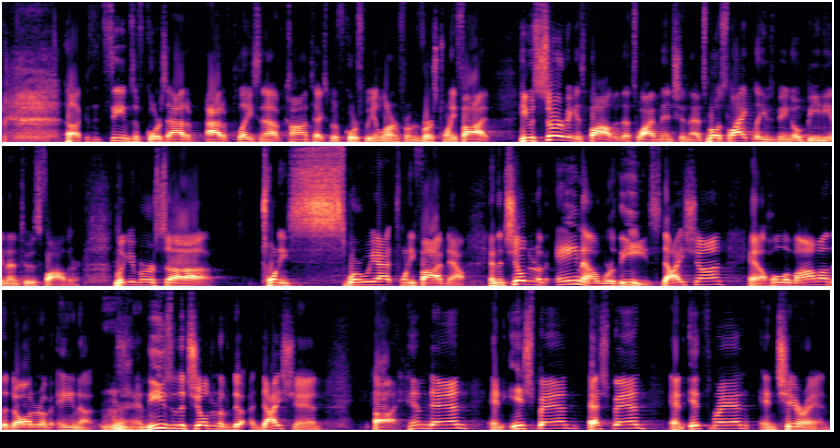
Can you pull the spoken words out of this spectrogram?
because uh, it seems, of course, out of, out of place and out of context, but of course we can learn from it. Verse 25, he was serving his father. That's why I mentioned that. It's most likely he was being obedient unto his father. Look at verse uh, 20, where are we at? 25 now. And the children of Anah were these, Dishon and Aholibamah, the daughter of Anah. and these are the children of Dishan, uh, Hemdan and Ishban, Eshban and Ithran and Cheran.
